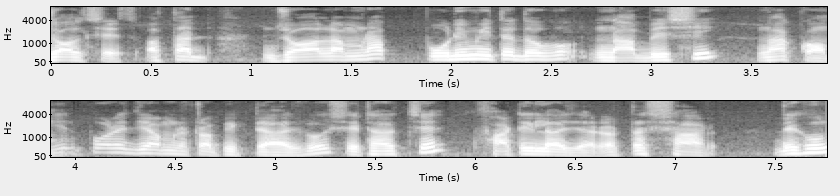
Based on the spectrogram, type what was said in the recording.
জলসেচ অর্থাৎ জল আমরা পরিমিত দেবো, না বেশি, না কম। এরপরে যে আমরা টপিকটা আসব, সেটা হচ্ছে ফার্টিলাইজার অর্থাৎ সার। দেখুন,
